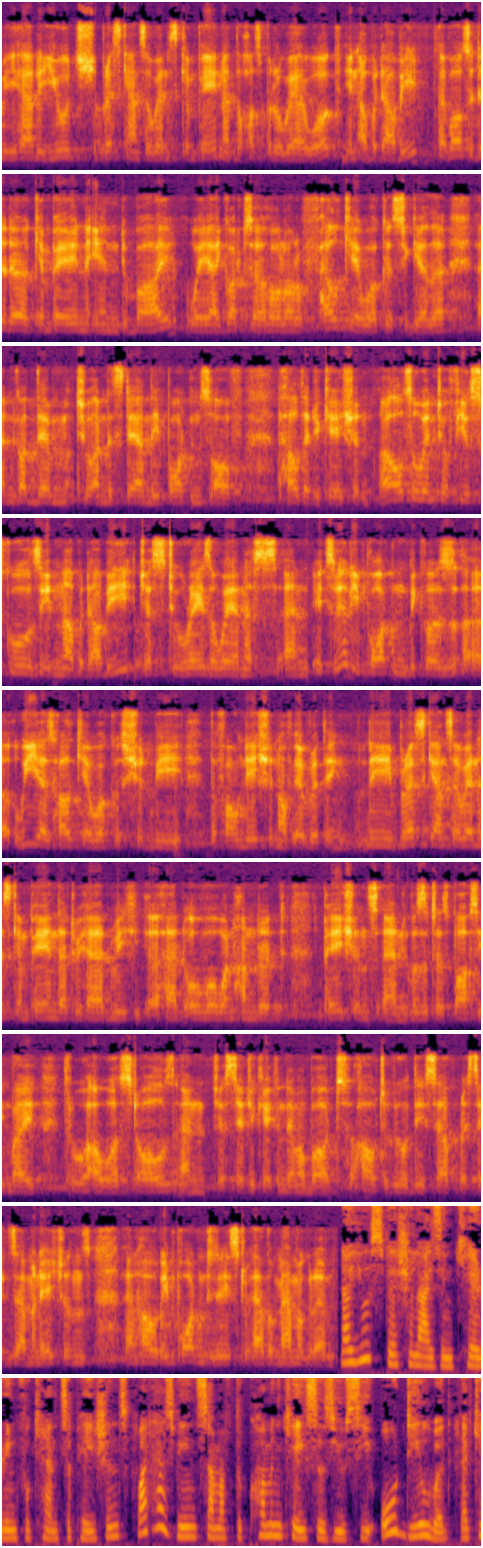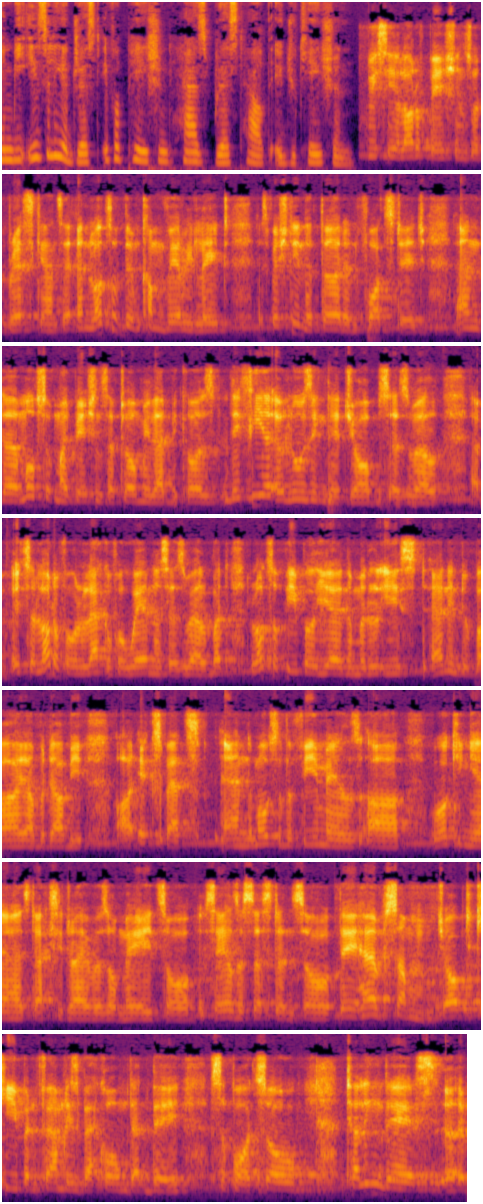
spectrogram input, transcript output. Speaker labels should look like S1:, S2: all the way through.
S1: We had a huge breast cancer awareness campaign at the hospital where I work in Abu Dhabi. I've also did a campaign in Dubai where I got a whole lot of healthcare workers together and got them to understand the importance of health education. I also went to a few schools in Abu Dhabi just to raise awareness and it's really important because uh, we as healthcare workers should be the foundation of everything. The breast cancer awareness campaign that we had, we had over 100 patients and visitors passing by through our stalls and just educating them about how to do these self breast examinations and how important it is to have a mammogram.
S2: Now, you specialize in caring for cancer patients. What has been some of the common cases you see or deal with that can be easily addressed if a patient has breast health education?
S1: See a lot of patients with breast cancer, and lots of them come very late, especially in the third and fourth stage. And uh, most of my patients have told me that because they fear losing their jobs as well. Um, it's a lot of a lack of awareness as well. But lots of people here in the Middle East and in Dubai, Abu Dhabi are expats, and most of the females are working here as taxi drivers or maids or sales assistants. So they have some job to keep and families back home that they support. So telling their uh,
